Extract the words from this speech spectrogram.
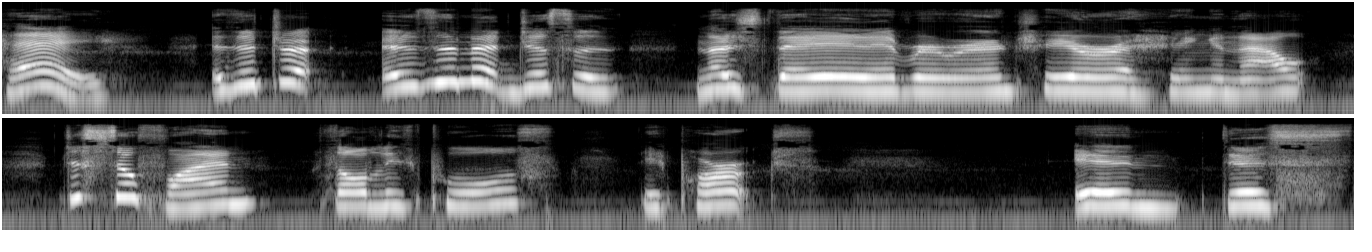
Hey, is it ju- isn't it just a nice day at every ranch here hanging out? Just so fun with all these pools, these parks, and this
